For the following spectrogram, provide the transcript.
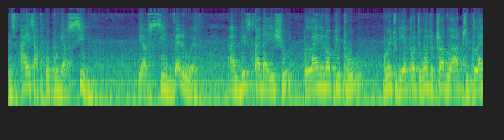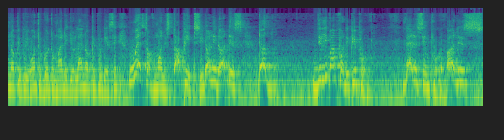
his eyes have opened, he have seen. He have seen very well. And this Kada issue, lining up people, going to the airport you want to travel out you line up people you want to go to marriage you line up people they say waste of money stop it. You don't need all this. Just deliver for the people. Very simple. All this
